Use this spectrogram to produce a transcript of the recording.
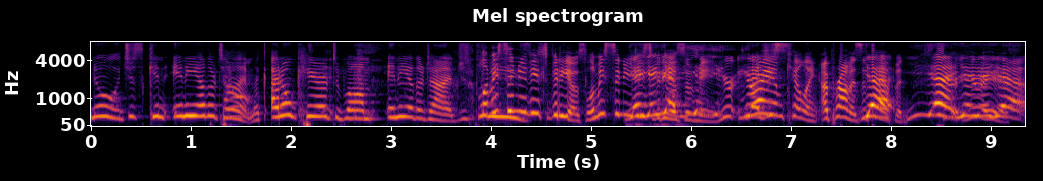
no, no, just can any other time. Like I don't care to bomb any other time. Just Let me send you these videos. Let me send you Yeah, these yeah, yeah, videos of yeah, me. yeah, Here, here I am killing. I promise, it's yeah, happened. Yeah, Here- yeah, here yeah, yeah.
